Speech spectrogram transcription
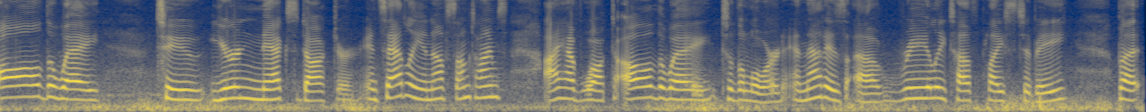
all the way to your next doctor. And sadly enough, sometimes I have walked all the way to the Lord, and that is a really tough place to be. But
